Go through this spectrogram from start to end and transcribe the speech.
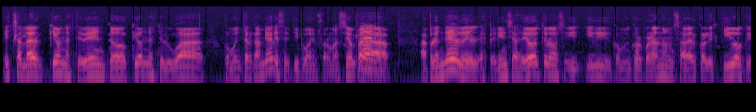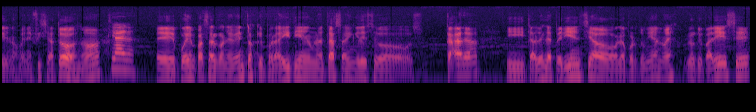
es charlar qué onda este evento, qué onda este lugar, como intercambiar ese tipo de información Claro. para aprender de experiencias de otros y ir como incorporando un saber colectivo que nos beneficia a todos, ¿no? Claro. Eh, pueden pasar con eventos que por ahí tienen una tasa de ingresos cara y tal vez la experiencia o la oportunidad no es lo que parece.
